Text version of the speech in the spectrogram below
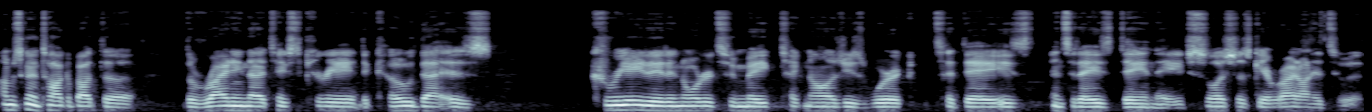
I'm just going to talk about the the writing that it takes to create the code that is created in order to make technologies work today's in today's day and age. So let's just get right on into it.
